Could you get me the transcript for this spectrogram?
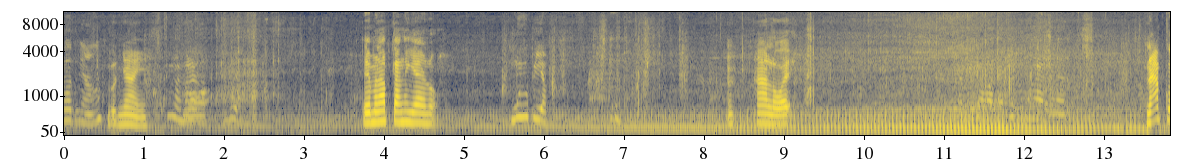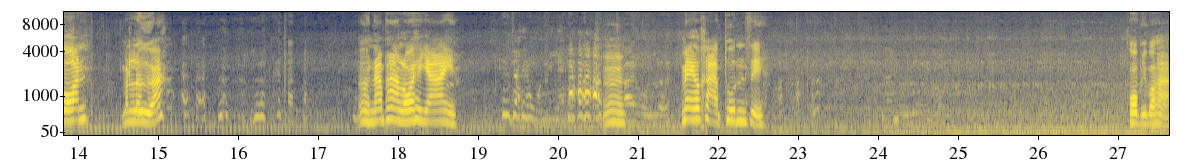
รถหยังรถใหญ่หน่อยมาแล้วเดี๋ยวมานับตังค์ให้ยายลูกมือเปียกห้าร้อยอันนี้จะว่าอะไรที่ข้างล่างนะนับก่อน มันเหลือ เออนับห้าร้อยให้ยายใจหมุนดีเลยอืมได้หมดเลยแม่ก็ขาดทุนสิครบอยู่ป่ะฮะ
